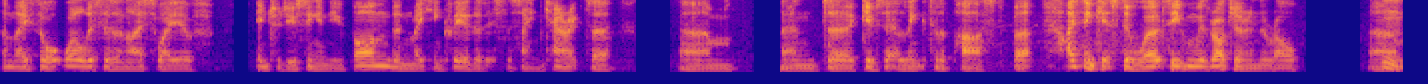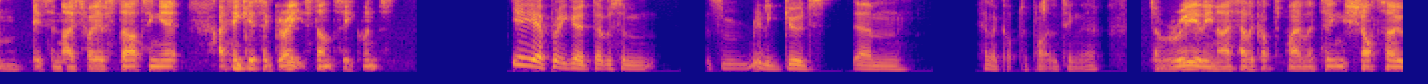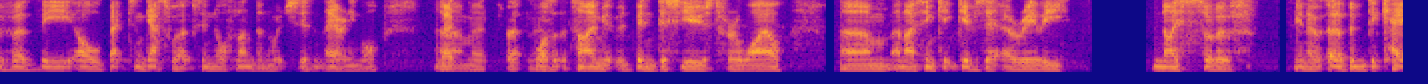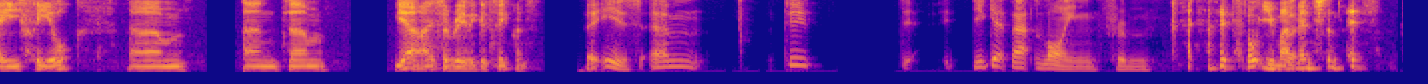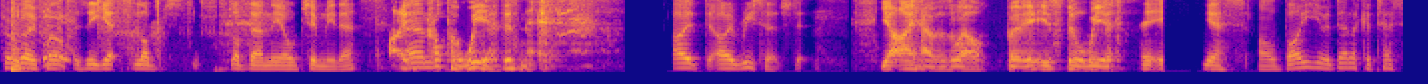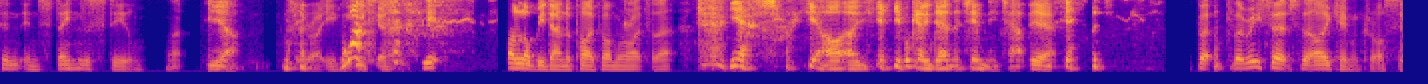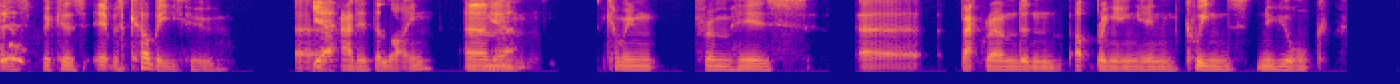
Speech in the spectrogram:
and they thought well this is a nice way of introducing a new bond and making clear that it's the same character um, and uh, gives it a link to the past but i think it still works even with roger in the role um, it's a nice way of starting it i think it's a great stunt sequence Yeah, yeah, pretty good. That was some some really good um helicopter piloting there. It's a really nice helicopter piloting shot over the old Beckton Gasworks in North London, which isn't there anymore. Um, but was at the time. It had been disused for a while, um, and I think it gives it a really nice sort of you know urban decay feel. Um, and um, yeah, it's a really good sequence. It is. Um did, did you get that line from I thought you might mention this. from Blofeld as he gets lobbed lobbed down the old chimney there? Oh, It's Um, proper weird, isn't it? I I researched it. Yeah, I have as well, but it is still weird. It yes, I'll buy you a delicatessen in stainless steel. Right, Yeah. you're right. You can What? you can- yeah, I'll lob you down the pipe. I'm all right for that. Yes, yeah, uh, you're going down the chimney, chap. Yeah. But the research that I came across is because it was Cubby who uh, Yeah. added the line, um, Yeah. coming from his uh, background and upbringing in Queens, New York.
